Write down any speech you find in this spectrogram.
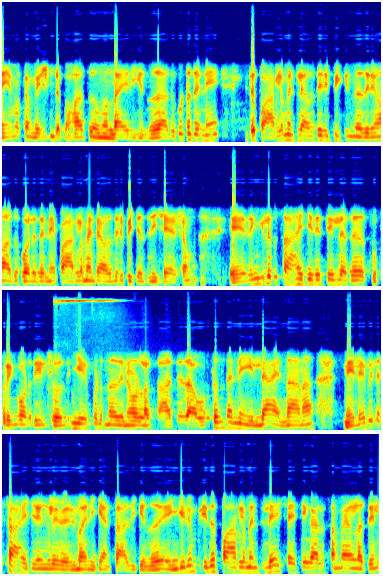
നിയമ കമ്മീഷന്റെ ഭാഗത്തു നിന്നുണ്ടായിരിക്കുന്നത് അതുകൊണ്ട് തന്നെ ഇത് പാർലമെന്റിൽ അവതരിപ്പിക്കുന്നതിനോ അതുപോലെ തന്നെ പാർലമെന്റ് അവതരിപ്പിച്ചതിന് ശേഷം ഏതെങ്കിലും സാഹചര്യത്തിൽ അത് സുപ്രീം കോടതിയിൽ ചോദ്യം ചെയ്യപ്പെടുന്നതിനുള്ള സാധ്യത ഒട്ടും തന്നെ ഇല്ല എന്നാണ് നിലവിലെ സാഹചര്യങ്ങളിൽ അനുമാനിക്കാൻ സാധിക്കുന്നത്. എങ്കിലും ഇത് പാർലമെന്റിലെ ശൈത്യകാല സമ്മേളനത്തിൽ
